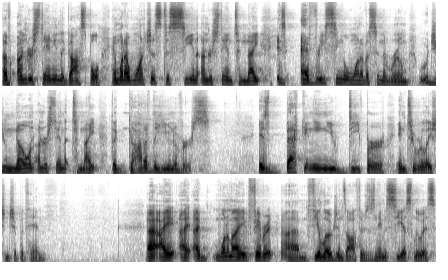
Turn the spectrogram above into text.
of understanding the gospel. And what I want us to see and understand tonight is every single one of us in the room, would you know and understand that tonight the God of the universe is beckoning you deeper into relationship with Him? I, I, I, one of my favorite um, theologians, authors, his name is C.S. Lewis,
